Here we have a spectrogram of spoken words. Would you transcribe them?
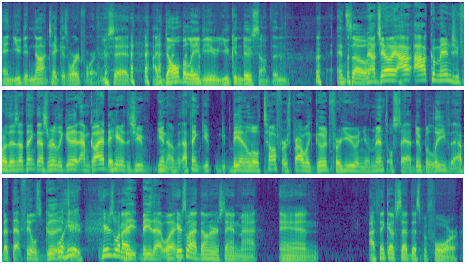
And you did not take his word for it. You said, "I don't believe you. You can do something." And so Now, Joey, I, I'll commend you for this. I think that's really good. I'm glad to hear that you, you know, I think you being a little tougher is probably good for you and your mental state. I do believe that. I bet that feels good Well, here, to here's what be, I be that way. Here's what I don't understand, Matt, and I think I've said this before.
